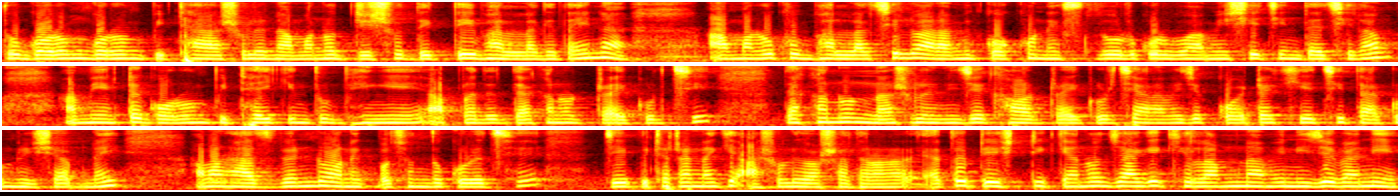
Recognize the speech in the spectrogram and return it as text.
তো গরম গরম পিঠা আসলে নামানোর দৃশ্য দেখতেই ভালো লাগে, তাই না? আমারও খুব ভালো লাগছিল, আর আমি কখন এক্সপ্লোর করব আমি সেই চিন্তায় ছিলাম। আমি একটা গরম পিঠাই কিন্তু ভেঙে আপনাদের দেখানোর ট্রাই করছি। দেখানোর না, আসলে নিজে খাওয়ার ট্রাই করছি। আর আমি যে কয়টা খেয়েছি তার কোনো হিসাব নাই। আমার হাজব্যান্ডও অনেক পছন্দ করেছে। যে পিঠাটা নাকি আসলে অসাধারণ। আর এত টেস্টি কেন জাগে খেলাম না আমি নিজে বানিয়ে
